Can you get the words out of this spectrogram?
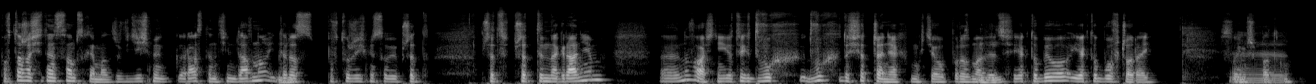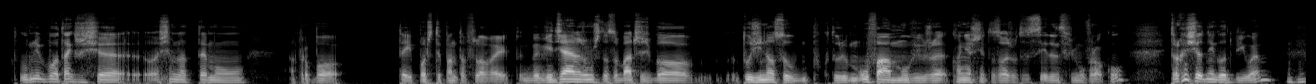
powtarza się ten sam schemat, że widzieliśmy raz ten film dawno i teraz powtórzyliśmy sobie przed, przed, przed tym nagraniem. E, No właśnie, i o tych dwóch, dwóch doświadczeniach bym chciał porozmawiać. Jak to było i jak to było wczoraj w swoim przypadku. U mnie było tak, że się 8 lat temu, a propos tej poczty pantoflowej, wiedziałem, że muszę to zobaczyć, bo tuzin osób, którym ufam, mówił, że koniecznie to zobacz, bo to jest jeden z filmów roku. Trochę się od niego odbiłem, Mhm.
